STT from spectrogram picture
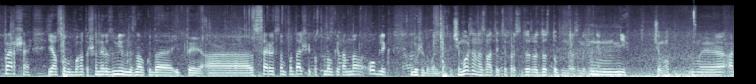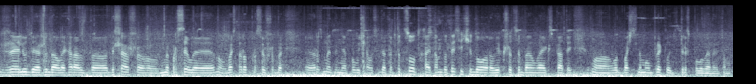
вперше. Я особо багато що не розумів, не знав, куди йти. А з сервісом подальшої постановки там на облік дуже доволі. Чи можна назвати цю процедуру доступним розмитненням? Ні. Чому? Е, Адже люди ожидали гораздо дешевшого. Ми просили, ну весь народ просив, щоб е, розмитнення получалося десь 500, хай там до 1000 доларів, якщо це BMW X5. Ну от бачите на моєму прикладі 3,5 там.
